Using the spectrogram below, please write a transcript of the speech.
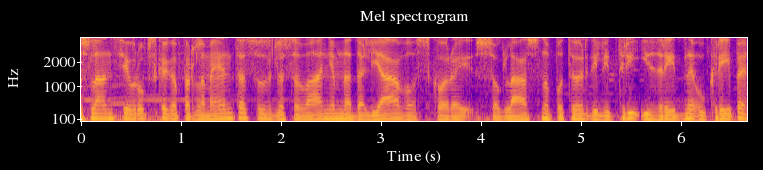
Poslanci Evropskega parlamenta so z glasovanjem nadaljavo skoraj soglasno potrdili tri izredne ukrepe,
